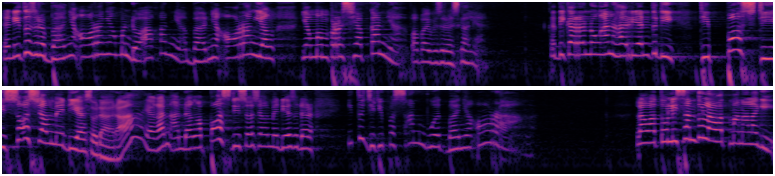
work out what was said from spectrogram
Dan itu sudah banyak orang yang mendoakannya, banyak orang yang yang mempersiapkannya, Bapak Ibu Saudara sekalian. Ketika renungan harian itu di di post di sosial media saudara, ya kan? Anda ngepost di sosial media saudara, itu jadi pesan buat banyak orang. Lewat tulisan tuh lewat mana lagi?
